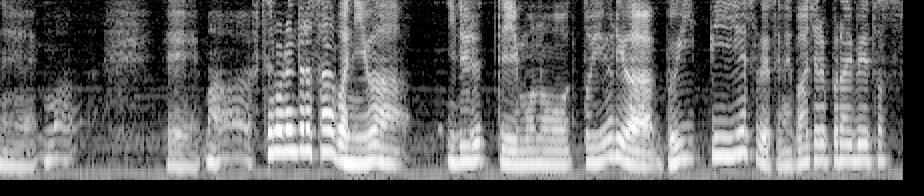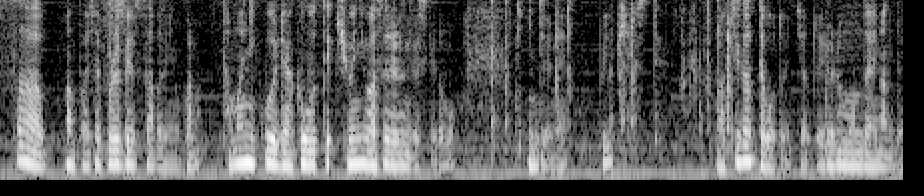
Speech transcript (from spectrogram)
えー、まあ、えー、まあ普通のレンタルサーバーには入れるっていうものというよりは VPS ですね。バーチャルプライベートサーバー、バーチャルプライベートサーバーでいいのかな？たまにこう略語って急に忘れるんですけども。いいんだよね。VPS って。間違ったこと言っちゃうといろいろ問題なんで、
